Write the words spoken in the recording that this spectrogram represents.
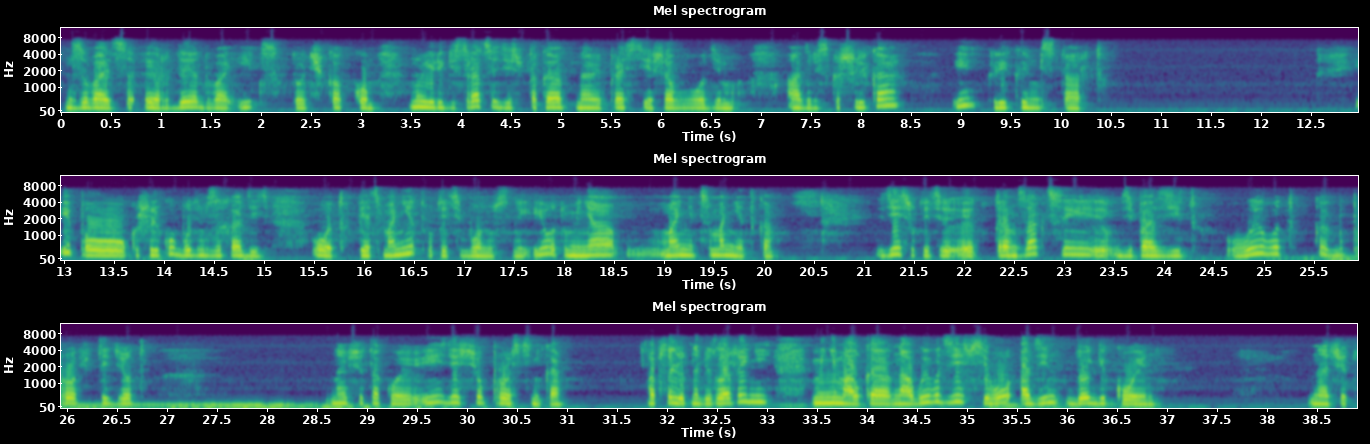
Называется rd2x.com. Ну и регистрация здесь такая вот наипростейшая. Вводим адрес кошелька и кликаем старт. И по кошельку будем заходить. Вот 5 монет, вот эти бонусные. И вот у меня майнится монетка. Здесь вот эти э, транзакции, депозит, вывод, как бы профит идет. Ну и все такое. И здесь все простенько. Абсолютно без вложений. Минималка на вывод здесь всего один Dogecoin. Значит,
